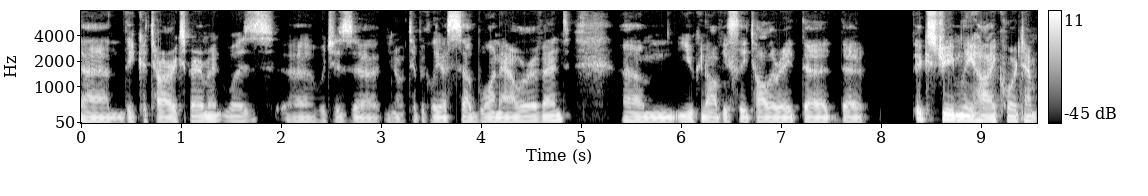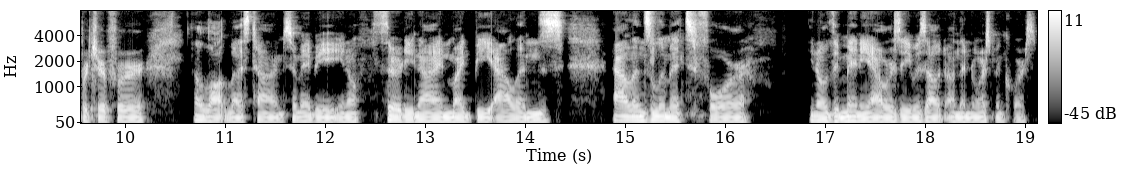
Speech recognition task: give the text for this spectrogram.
uh, the Qatar experiment was, uh, which is uh, you know typically a sub one hour event. Um, you can obviously tolerate the the extremely high core temperature for a lot less time. So maybe you know 39 might be Alan's Alan's limit for you know the many hours he was out on the Norseman course.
